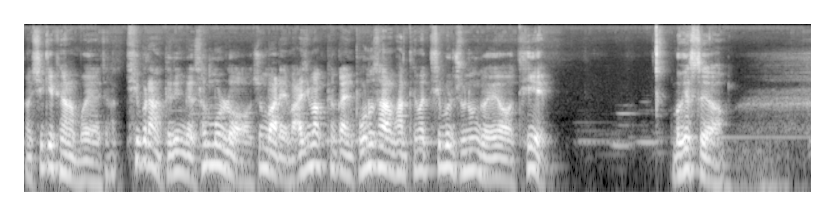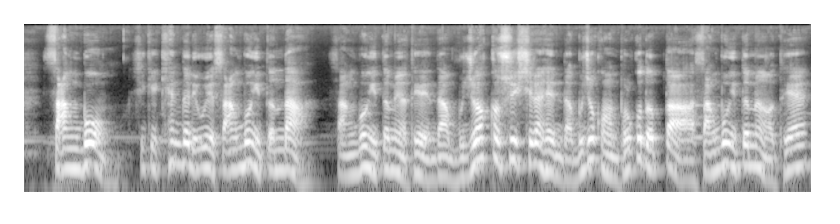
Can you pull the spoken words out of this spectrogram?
표현하면 뭐예요? 제가 팁을 하나 드린 거예요. 선물로 주말에 마지막 편까지 보는 사람한테만 팁을 주는 거예요. 팁. 뭐겠어요? 쌍봉. 쉽게 캔들이 위에 쌍봉이 뜬다. 쌍봉이 뜨면 어떻게 된다? 무조건 수익 실현해야 된다. 무조건 볼 것도 없다. 쌍봉이 뜨면 어떻게?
